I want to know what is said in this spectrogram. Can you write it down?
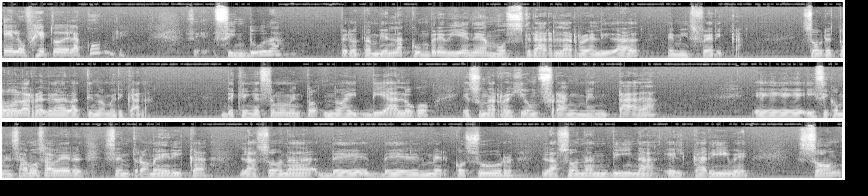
el objeto de la cumbre. sin duda, pero también la cumbre viene a mostrar la realidad hemisférica, sobre todo la realidad latinoamericana, de que en este momento no hay diálogo, es una región fragmentada, eh, y si comenzamos a ver Centroamérica, la zona de, del Mercosur, la zona andina, el Caribe, son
